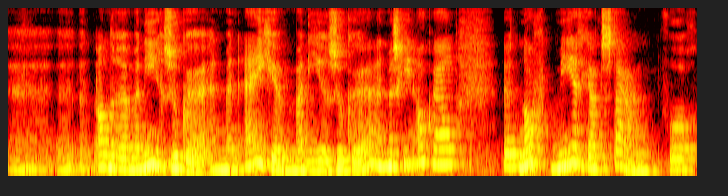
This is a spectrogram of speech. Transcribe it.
uh, een andere manier zoeken en mijn eigen manier zoeken. En misschien ook wel het nog meer gaan staan voor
